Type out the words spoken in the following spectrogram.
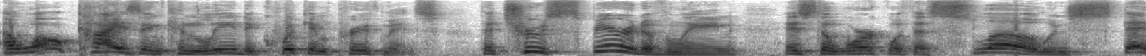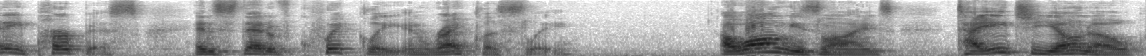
And while Kaizen can lead to quick improvements, the true spirit of lean is to work with a slow and steady purpose instead of quickly and recklessly. Along these lines, Taiichi Ohno,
